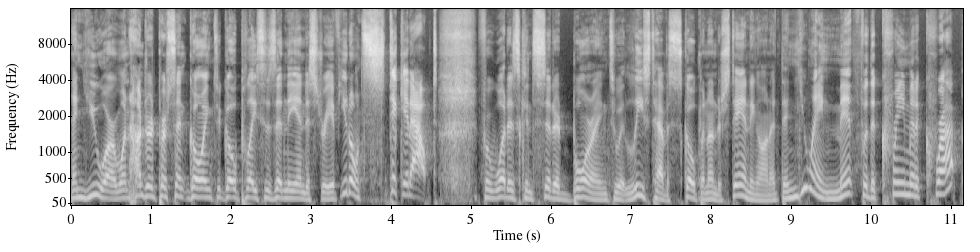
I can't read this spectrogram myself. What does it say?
And you are 100% going to go places in the industry. If you don't stick it out for what is considered boring to at least have a scope and understanding on it, then you ain't meant for the cream of the crop.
